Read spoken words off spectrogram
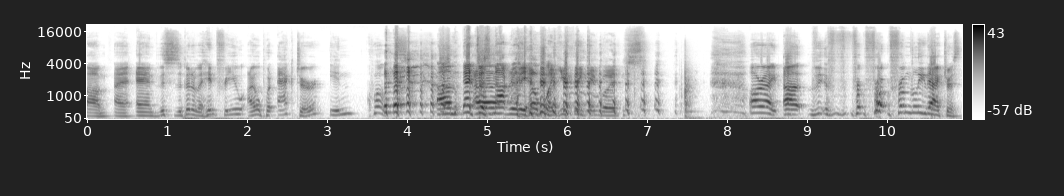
Um, and this is a bit of a hint for you. I will put actor in quotes. um, That does not really help like you think it would. All right, uh, the, fr- fr- from the lead actress,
